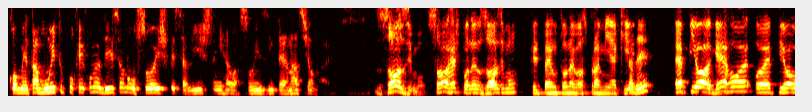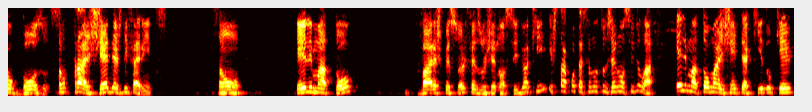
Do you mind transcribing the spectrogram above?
comentar muito, porque, como eu disse, eu não sou especialista em relações internacionais. Zózimo, só respondendo Zózimo, que ele perguntou um negócio para mim aqui. Cadê? É pior a guerra ou é pior o Bozo? São tragédias diferentes. São. Ele matou várias pessoas, fez um genocídio aqui, está acontecendo outro genocídio lá. Ele matou mais gente aqui do que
